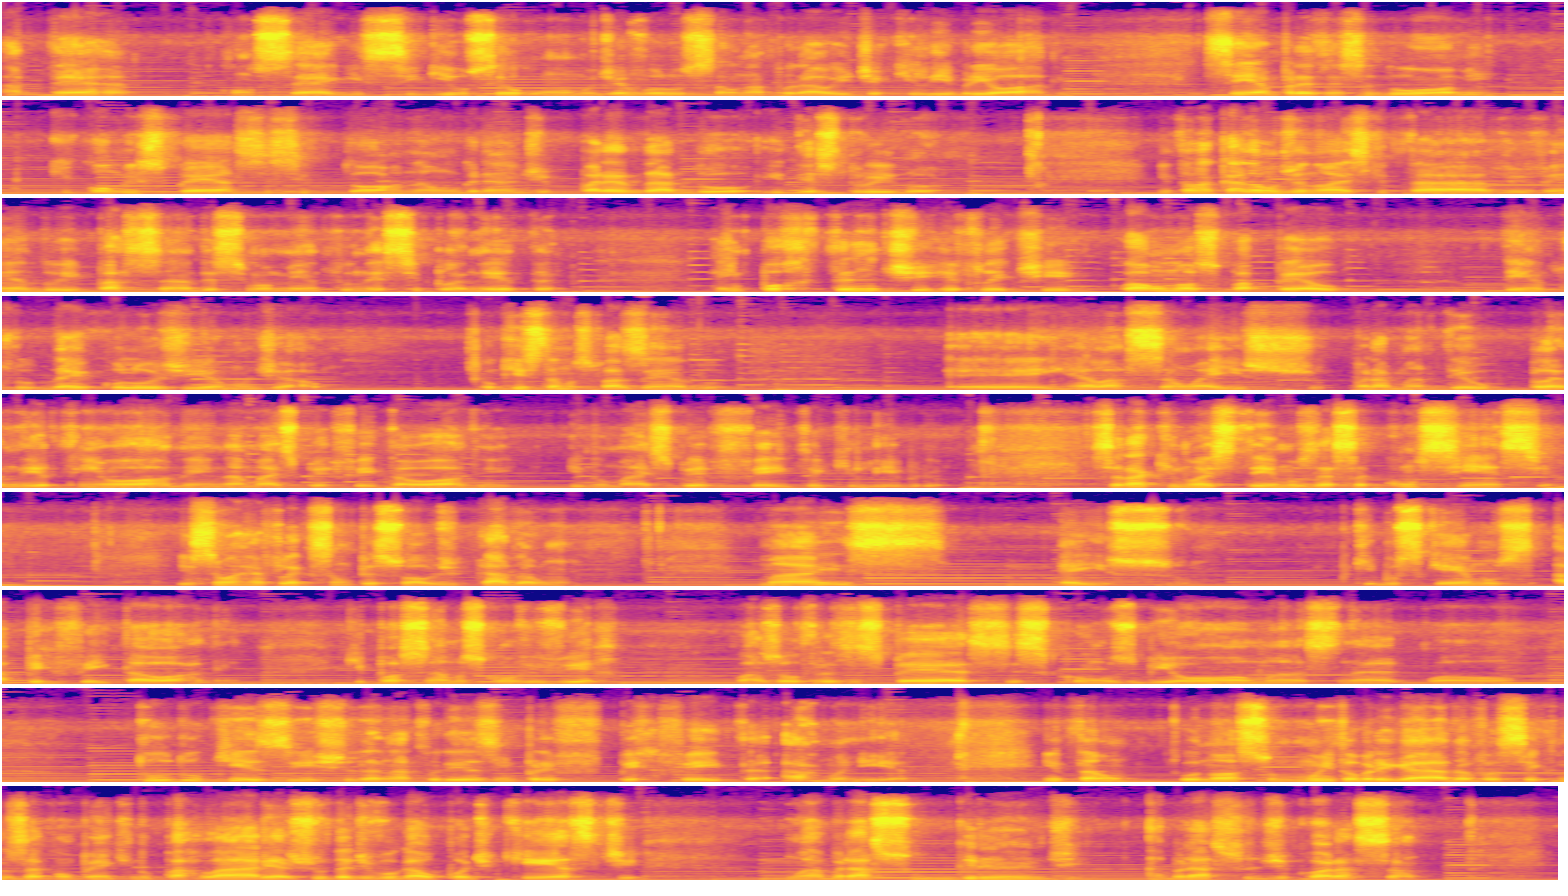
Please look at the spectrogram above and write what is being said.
A Terra consegue seguir o seu rumo de evolução natural e de equilíbrio e ordem sem a presença do homem, que, como espécie, se torna um grande predador e destruidor. Então, a cada um de nós que está vivendo e passando esse momento nesse planeta, é importante refletir qual o nosso papel dentro da ecologia mundial. O que estamos fazendo é, em relação a isso para manter o planeta em ordem, na mais perfeita ordem e no mais perfeito equilíbrio? Será que nós temos essa consciência? Isso é uma reflexão pessoal de cada um. Mas é isso. Que busquemos a perfeita ordem, que possamos conviver com as outras espécies, com os biomas, né, com tudo o que existe da natureza em perfeita harmonia. Então, o nosso muito obrigado a você que nos acompanha aqui no Parlar e ajuda a divulgar o podcast. Um abraço grande Abraço de coração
